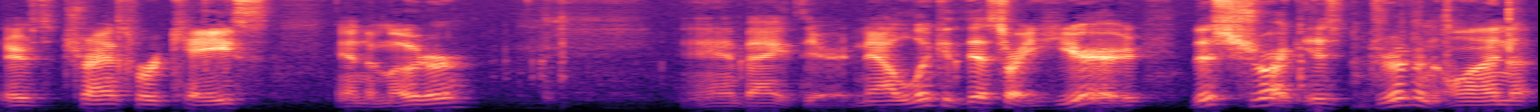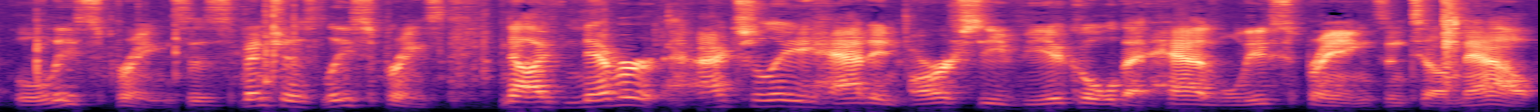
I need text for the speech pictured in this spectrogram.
There's the transfer case and the motor. And back there. Now look at this right here. This truck is driven on leaf springs. The suspension is leaf springs. Now I've never actually had an RC vehicle that had leaf springs until now.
